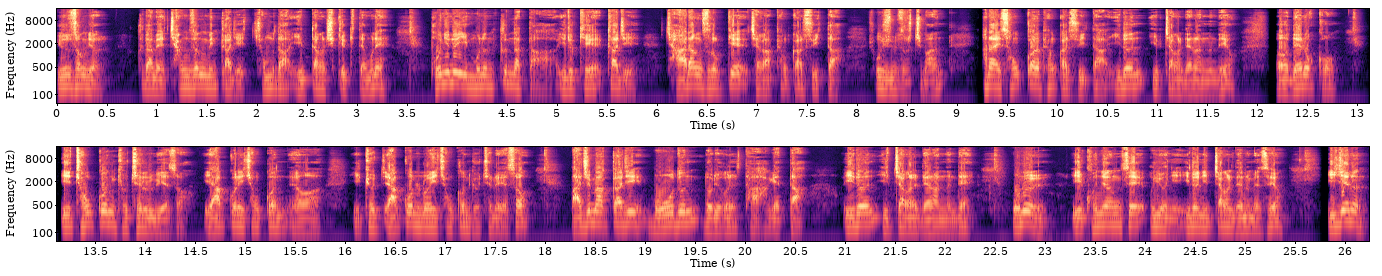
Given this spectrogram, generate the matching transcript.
윤석열, 그 다음에 장성민까지 전부 다 입당을 시켰기 때문에 본인의 임무는 끝났다. 이렇게까지 자랑스럽게 제가 평가할 수 있다. 조심스럽지만 하나의 성과로 평가할 수 있다. 이런 입장을 내놨는데요. 어, 내놓고 이 정권 교체를 위해서 야권이 정권 어, 이 교, 야권으로의 정권 교체를 해서 마지막까지 모든 노력을 다 하겠다. 이런 입장을 내놨는데 오늘 이 권영세 의원이 이런 입장을 내놓으면서요. 이제는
